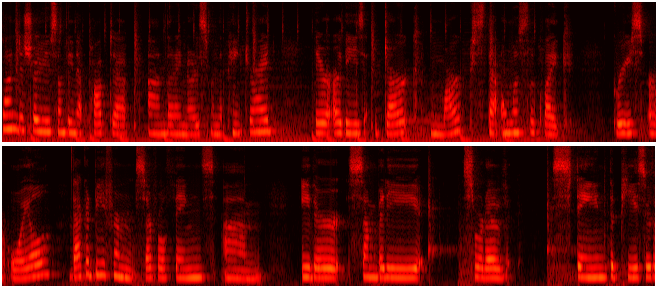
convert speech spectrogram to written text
Wanted to show you something that popped up um, that I noticed when the paint dried. There are these dark marks that almost look like grease or oil. That could be from several things. Um, either somebody sort of stained the piece with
